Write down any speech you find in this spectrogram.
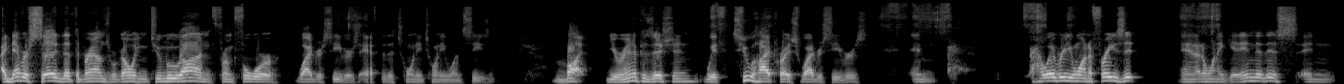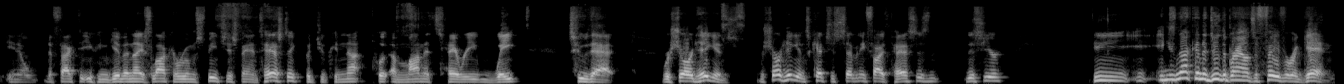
i never said that the browns were going to move on from four wide receivers after the 2021 season but you're in a position with two high priced wide receivers and however you want to phrase it and i don't want to get into this and you know the fact that you can give a nice locker room speech is fantastic but you cannot put a monetary weight to that Rashard Higgins. Rashard Higgins catches 75 passes this year, he he's not going to do the Browns a favor again.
